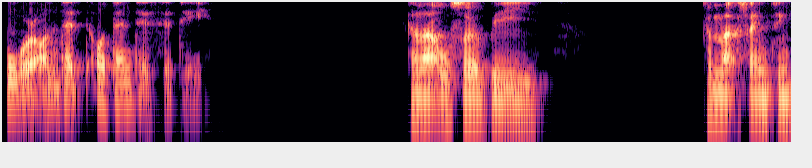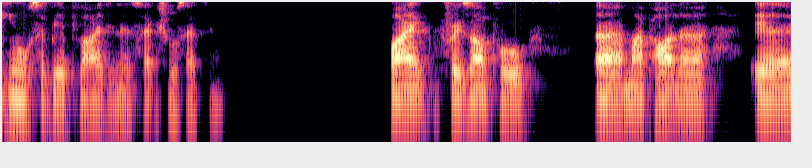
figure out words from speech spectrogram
for authenticity Can that also be, can that same thinking also be applied in a sexual setting? Like, for example, uh, my partner uh,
